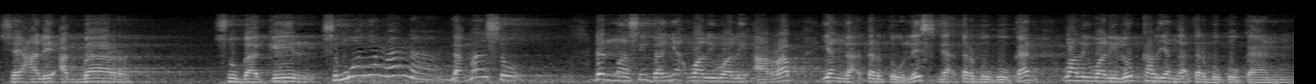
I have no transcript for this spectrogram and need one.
Syekh Ali Akbar, Subakir, semuanya mana? Gak masuk dan masih banyak wali-wali Arab yang nggak tertulis, nggak terbukukan, wali-wali lokal yang nggak terbukukan.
